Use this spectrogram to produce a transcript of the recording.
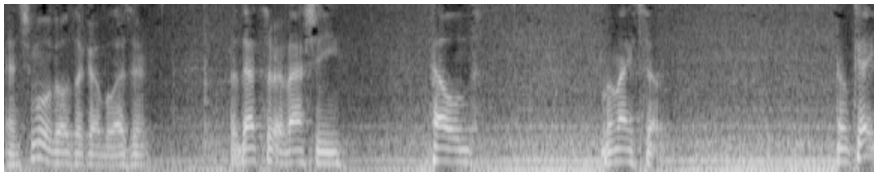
and Shmuel goes like Rabbi Lezer. But that's what Rav Ashi held Lamaisa. Okay?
